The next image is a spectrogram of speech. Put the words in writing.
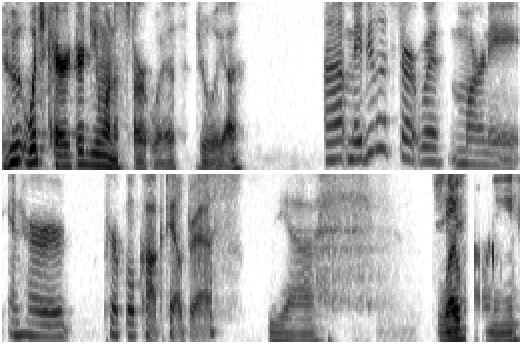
who which character do you want to start with, Julia? Uh, maybe let's start with Marnie in her purple cocktail dress. Yeah. She- Low pony.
